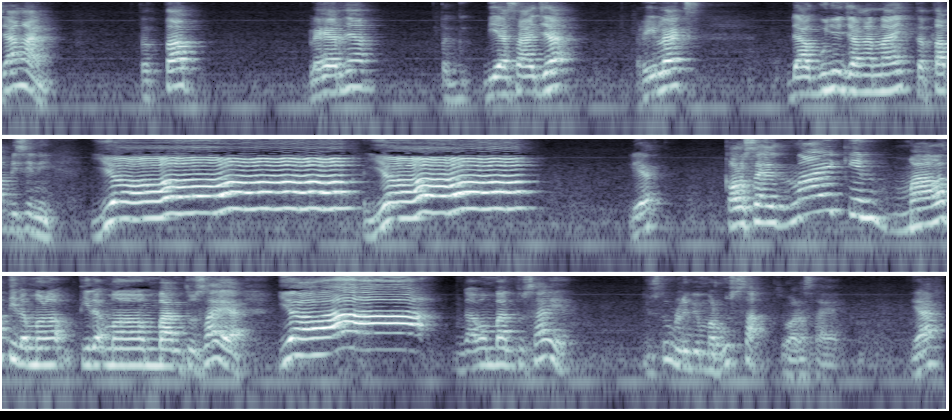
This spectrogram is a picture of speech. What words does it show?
Jangan. Tetap lehernya biasa aja, relax. Dagunya jangan naik, tetap di sini. Ya, ya. Lihat. Kalau saya naikin, malah tidak tidak membantu saya. Ya, nggak membantu saya. Justru lebih merusak suara saya. Ya.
